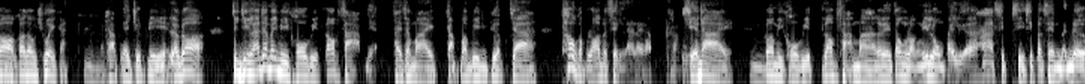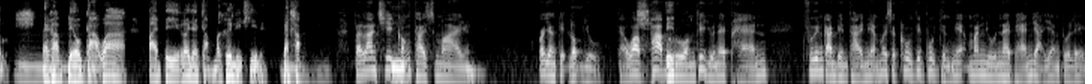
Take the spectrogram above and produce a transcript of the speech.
ก็ก็ต้องช่วยกันนะครับในจุดนี้แล้วก็ จริงๆแล้วถ้าไม่มีโควิดรอบสามเนี่ยไทยสมายล์กลับมาบินเกือบจะเท่ากับร้อยเปอร์เซ็นต์แล้วนะครับ เสียดายก็มีโควิดรอบสามมาก็เลยต้องลองนี้ลงไปเหลือห้าสิบสี่สิบเปอร์เซ็นต์เหมือนเดิมนะครับ เดี๋ยวกะว่าปลายปีก็จะกลับมาขึ้นอีกทีนึงนะครับ balance sheet ของไทยสมายล์ก็ยังติดลบอยู่ แต่ว่าภาพรวมที่อยู่ในแผนฟื้นการบินไทยเนี่ยเมื่อสักครู่ที่พูดถึงเนี่ยมันอยู่ในแผนใหญ่อย่างตัวเลข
